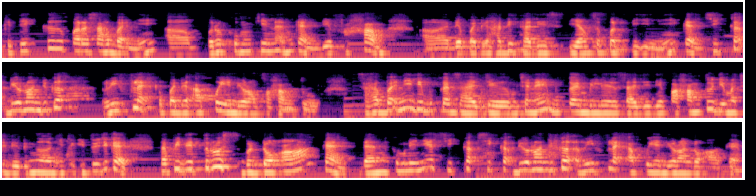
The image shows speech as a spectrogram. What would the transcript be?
ketika para sahabat ni uh, berkemungkinan kan dia faham uh, daripada hadis-hadis yang seperti ini kan sikap dia orang juga reflect kepada apa yang dia orang faham tu. Sahabat ni dia bukan sahaja macam ni bukan bila sahaja dia faham tu dia macam dia dengar gitu-gitu je kan tapi dia terus berdoa doa kan dan kemudiannya sikap-sikap dia orang juga reflect apa yang dia orang doakan.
